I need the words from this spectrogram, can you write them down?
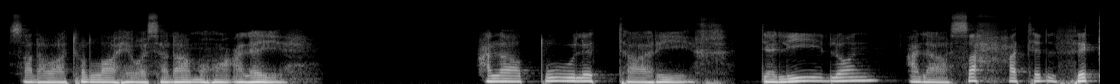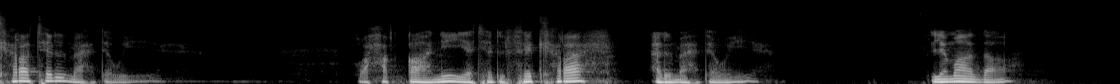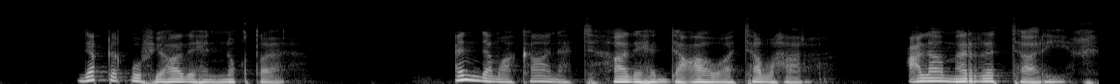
صلوات الله وسلامه عليه. على طول التاريخ دليل على صحة الفكرة المهدوية وحقانية الفكرة المهدوية. لماذا؟ دققوا في هذه النقطة. عندما كانت هذه الدعاوى تظهر على مر التاريخ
